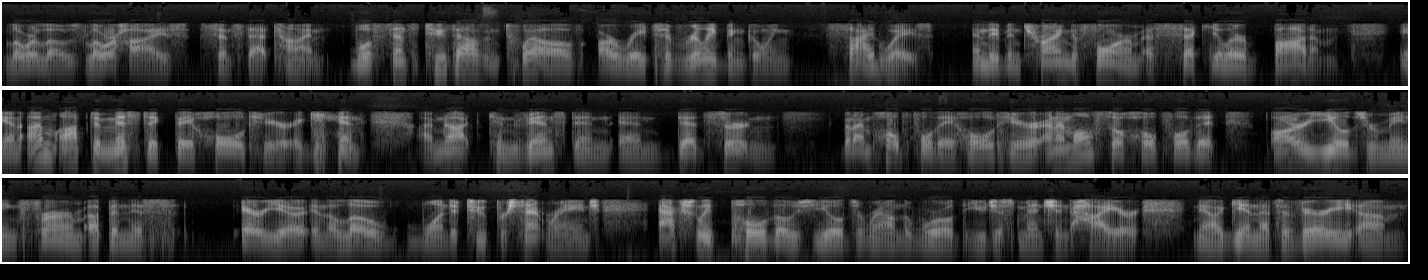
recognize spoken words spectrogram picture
lower lows, lower highs since that time. Well, since 2012, our rates have really been going sideways, and they've been trying to form a secular bottom. And I'm optimistic they hold here. Again, I'm not convinced and, and dead certain, but I'm hopeful they hold here. And I'm also hopeful that our yields remaining firm up in this area in the low 1 to 2% range actually pull those yields around the world that you just mentioned higher. Now, again, that's a very um,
